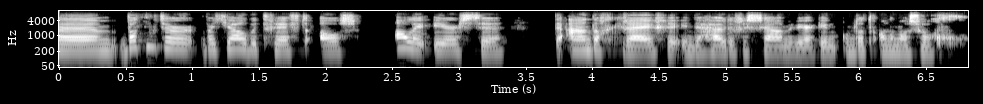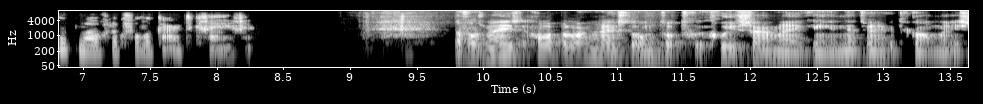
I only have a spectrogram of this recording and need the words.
Um, wat moet er wat jou betreft als allereerste de aandacht krijgen in de huidige samenwerking om dat allemaal zo goed mogelijk voor elkaar te krijgen? Nou, volgens mij is het allerbelangrijkste om tot goede samenwerking in netwerken te komen, is,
